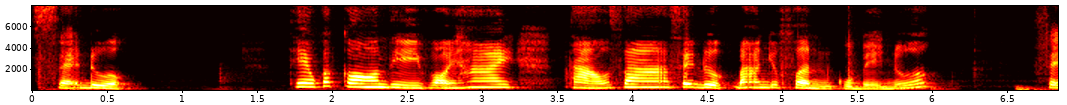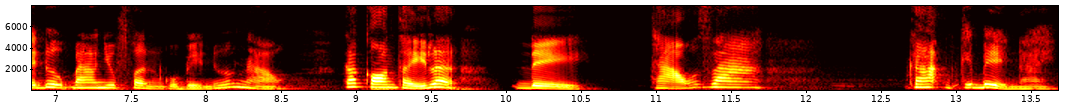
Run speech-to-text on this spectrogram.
sẽ được. Theo các con thì vòi 2 tháo ra sẽ được bao nhiêu phần của bể nước? sẽ được bao nhiêu phần của bể nước nào? Các con thấy là để tháo ra cạn cái bể này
